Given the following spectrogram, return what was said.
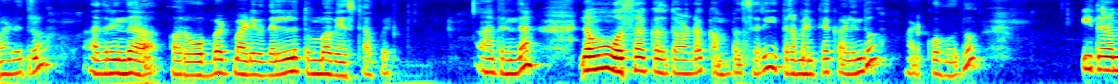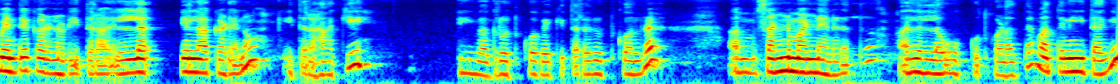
ಮಾಡಿದ್ರು. ಅದರಿಂದ ಅವರು ಒಬ್ಬಟ್ಟು ಮಾಡಿರೋದೆಲ್ಲ ತುಂಬ ವೇಸ್ಟ್ ಆಗಿಬಿಟ್ಟು ಆದ್ದರಿಂದ ನಾವು ಹೊಸ ಕಲ್ಲು ತೊಗೊಂಡೋಗಿ ಕಂಪಲ್ಸರಿ ಈ ಥರ ಮೆಂತ್ಯಕಾಳಿಂದು ಮಾಡ್ಕೋಬೋದು. ಈ ಥರ ಮೆಂತ್ಯಕಾಳು ನೋಡಿ, ಈ ಥರ ಎಲ್ಲ ಎಲ್ಲ ಕಡೆನೂ ಈ ಥರ ಹಾಕಿ ಇವಾಗ ರುದ್ಕೋಬೇಕು ಈ ಥರ ರುದ್ಕೊಂಡ್ರೆ ಸಣ್ಣ ಮಣ್ಣು ಏನಿರುತ್ತೋ ಅಲ್ಲೆಲ್ಲ ಹೋಗಿ ಕೂತ್ಕೊಳ್ಳುತ್ತೆ. ಮತ್ತು ನೀಟಾಗಿ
